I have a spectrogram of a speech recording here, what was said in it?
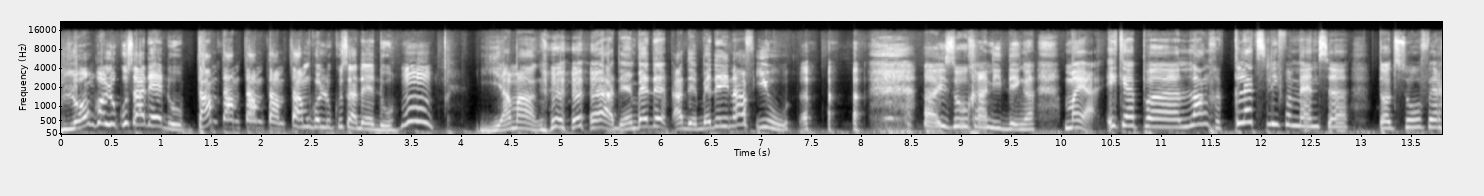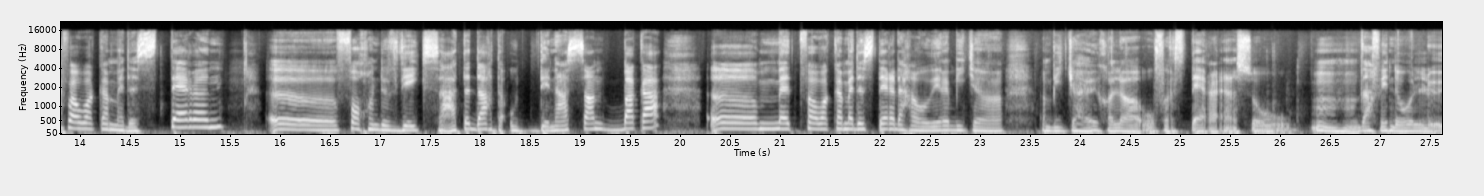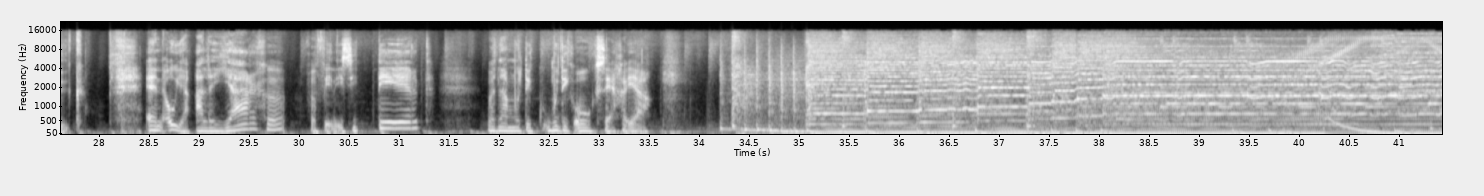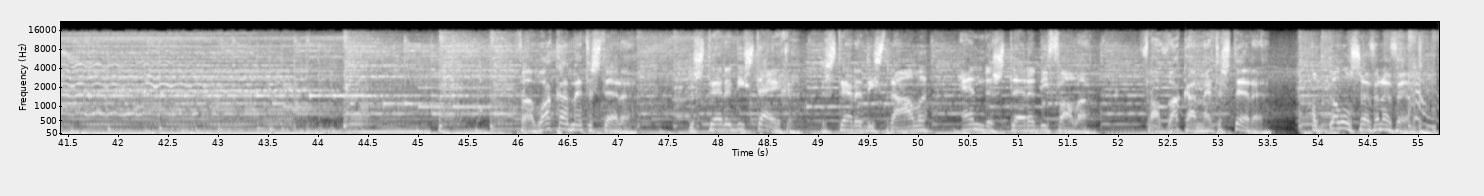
Long go look do. Tam tam tam tam tam go look do. Hmm. Ja man. Aden bede, aden bede enough you. zo gaan die dingen. Maar ja, ik heb uh, lang gekletst, lieve mensen. Tot zover van Wakka met de Sterren. Uh, volgende week zaterdag, de Udina Sandbaka. Uh, met van Wakka met de Sterren. Dan gaan we weer een beetje, een beetje huigelen over sterren en zo. Mm dat vinden we leuk. En oh ja, alle jarigen gefeliciteerd. Maar dan moet ik, moet ik ook zeggen, ja. Wakka met de sterren. De sterren die stijgen, de sterren die stralen en de sterren die vallen. Van Wakka met de sterren. Op Double 7 FM.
